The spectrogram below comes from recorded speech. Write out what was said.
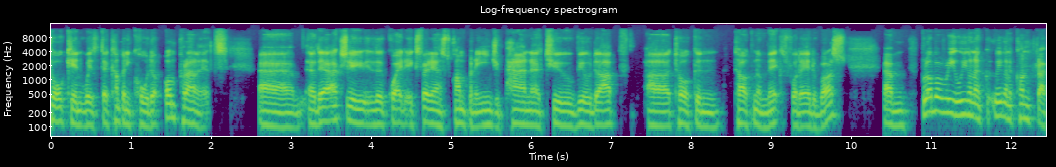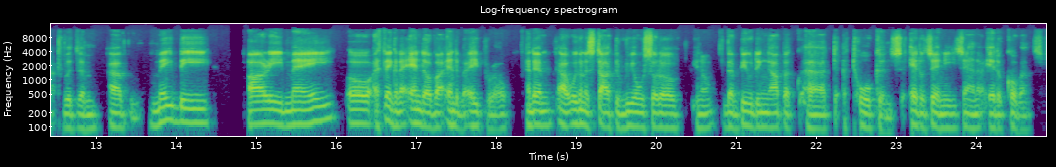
talking with the company called On Planets. Um, uh, they're actually the quite experienced company in Japan to build up uh, token tokenomics for the Edoverse. Um, probably we're gonna we're gonna contract with them uh, maybe early May or I think at the end of end of April and then uh, we're going to start the real sort of you know the building up uh, uh, tokens edo zenis and edo covens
